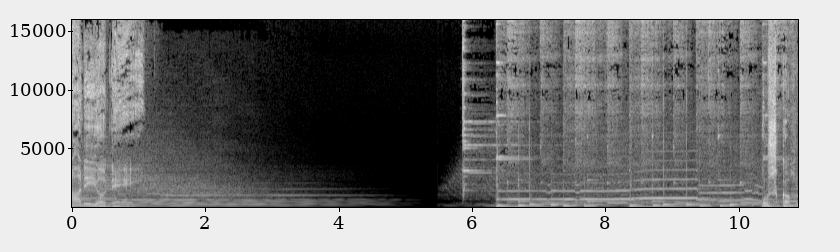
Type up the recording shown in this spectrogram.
Radio Day. Usko,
